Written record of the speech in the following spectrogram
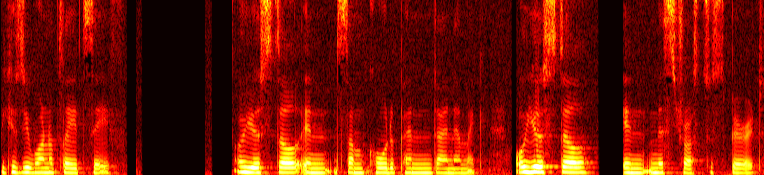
Because you want to play it safe or you're still in some codependent dynamic, or you're still in mistrust to spirit,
